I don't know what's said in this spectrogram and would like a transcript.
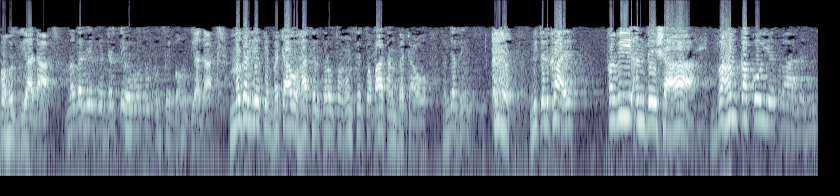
بہت زیادہ۔ مگر یہ کہ ڈرتے ہو وہ تم ان سے بہت زیادہ۔ مگر یہ کہ بچاؤ، حاصل کرو تم ان سے تو بچاؤ۔ سمجھا تھی نیچے لکھا ہے کبھی اندیشہ، وہم کا کوئی اعتبار نہیں۔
